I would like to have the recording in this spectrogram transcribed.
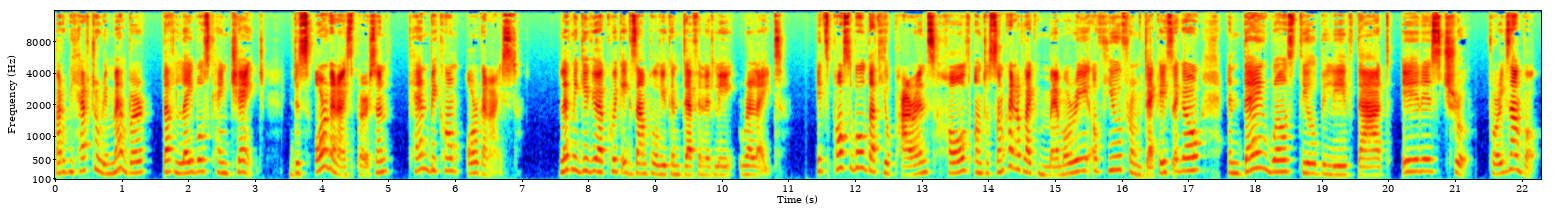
but we have to remember that labels can change. Disorganized person can become organized. Let me give you a quick example you can definitely relate. It's possible that your parents hold onto some kind of like memory of you from decades ago and they will still believe that it is true. For example,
